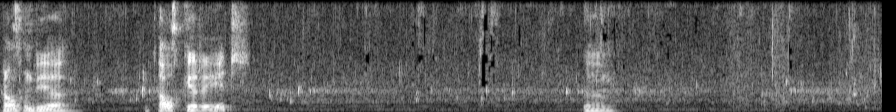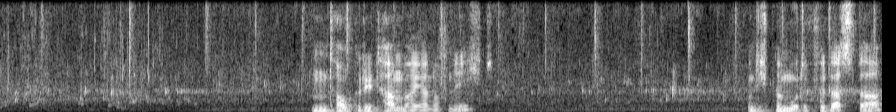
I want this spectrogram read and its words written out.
brauchen wir ein Tauchgerät. Ähm ein Tauchgerät haben wir ja noch nicht. Und ich vermute für das da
